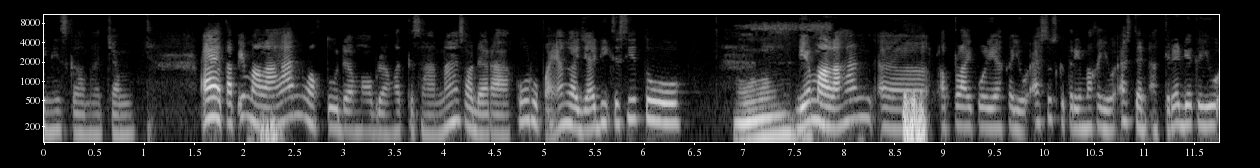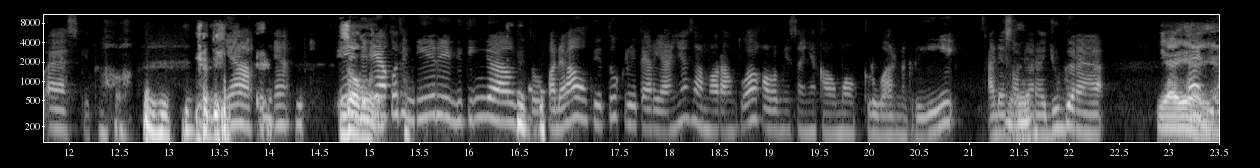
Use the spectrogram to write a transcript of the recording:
ini segala macam. Eh tapi malahan waktu udah mau berangkat ke sana, saudara aku rupanya nggak jadi ke situ. Hmm. Dia malahan eh, apply kuliah ke US terus keterima ke US dan akhirnya dia ke US gitu. Jadi Jadinya akhirnya Iya, jadi aku sendiri ditinggal gitu. Padahal waktu itu kriterianya sama orang tua kalau misalnya kamu mau keluar negeri, ada Hmm. saudara juga. ya ya eh, ya.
